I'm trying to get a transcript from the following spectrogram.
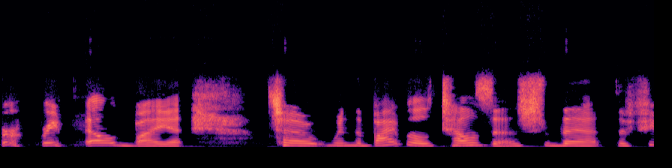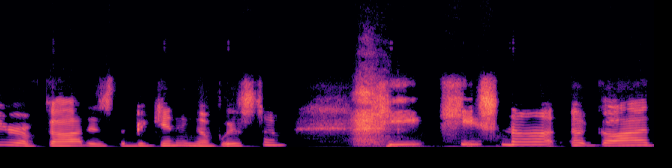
we're repelled by it. So when the Bible tells us that the fear of God is the beginning of wisdom, he he's not a God,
